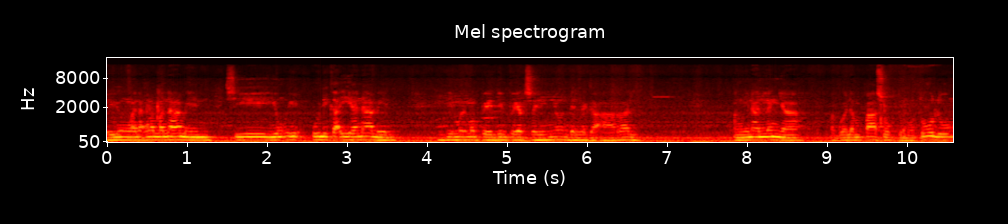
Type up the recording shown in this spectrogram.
Eh yung anak naman namin, si yung i- unika iha namin, hindi mo naman pwedeng pwersahin yun dahil nag-aaral. Ang inaan lang niya, pag walang pasok, tumutulong.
